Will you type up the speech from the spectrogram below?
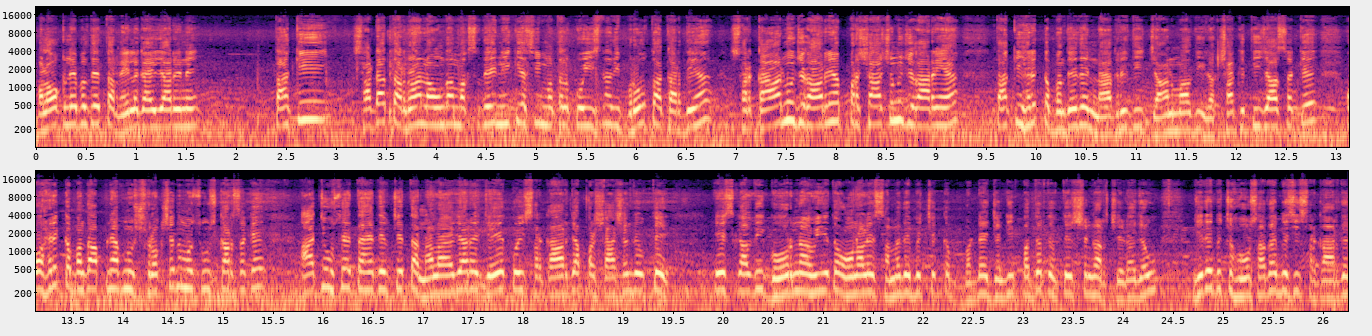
ਬਲਾਕ ਲੈਵਲ ਤੇ ਧਰਨੇ ਲਗਾਏ ਜਾ ਰਹੇ ਨੇ। ਤਾਂ ਕਿ ਸਾਡਾ ਧਰਨਾ ਲਾਉਣ ਦਾ ਮਕਸਦ ਇਹ ਨਹੀਂ ਕਿ ਅਸੀਂ ਮਤਲਬ ਕੋਈ ਇਸ ਨਾਲ ਦੀ ਵਿਰੋਧਤਾ ਕਰਦੇ ਹਾਂ, ਸਰਕਾਰ ਨੂੰ ਜਗਾ ਰਹੇ ਹਾਂ, ਪ੍ਰਸ਼ਾਸਨ ਨੂੰ ਜਗਾ ਰਹੇ ਹਾਂ, ਤਾਂ ਕਿ ਹਰ ਇੱਕ ਬੰਦੇ ਦੇ ਨਾਗਰਿਕ ਦੀ ਜਾਨ ਮਾਲ ਦੀ ਰੱਖਿਆ ਕੀਤੀ ਜਾ ਸਕੇ ਔਰ ਹਰ ਇੱਕ ਬੰਦਾ ਆਪਣੇ ਆਪ ਨੂੰ ਸੁਰੱਖਿਅਤ ਮਹਿਸੂਸ ਕਰ ਸਕੇ। ਅੱਜ ਉਸੇ ਤਹਿਤ ਦੇ ਵਿੱਚ ਧਰਨਾ ਲਾਇਆ ਜਾ ਰਿਹਾ, ਜੇ ਕੋਈ ਸਰਕਾਰ ਜਾਂ ਪ੍ਰਸ਼ਾਸਨ ਦੇ ਉੱਤੇ ਇਸ ਗੱਲ ਦੀ ਗੌਰ ਨਾ ਹੋਈ ਤਾਂ ਆਉਣ ਵਾਲੇ ਸਮੇਂ ਦੇ ਵਿੱਚ ਇੱਕ ਵੱਡੇ ਜੰਗੀ ਪੱਧਰ ਦੇ ਉੱਤੇ ਸੰਘਰਸ਼ ਛੇੜਿਆ ਜਾਊ ਜਿਹਦੇ ਵਿੱਚ ਹੋ ਸਕਦਾ ਵੀ ਅਸੀਂ ਸਰਕਾਰ ਦੇ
